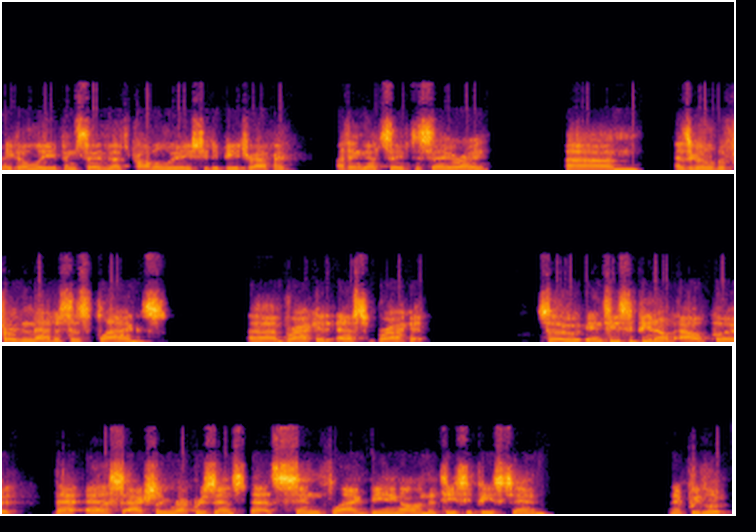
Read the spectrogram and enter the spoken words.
make a leap and say that's probably HTTP traffic. I think that's safe to say, right? Um, as we go a little bit further than that, it says flags, uh, bracket S bracket. So in TCP dump output, that S actually represents that SYN flag being on, the TCP SYN. And if we look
